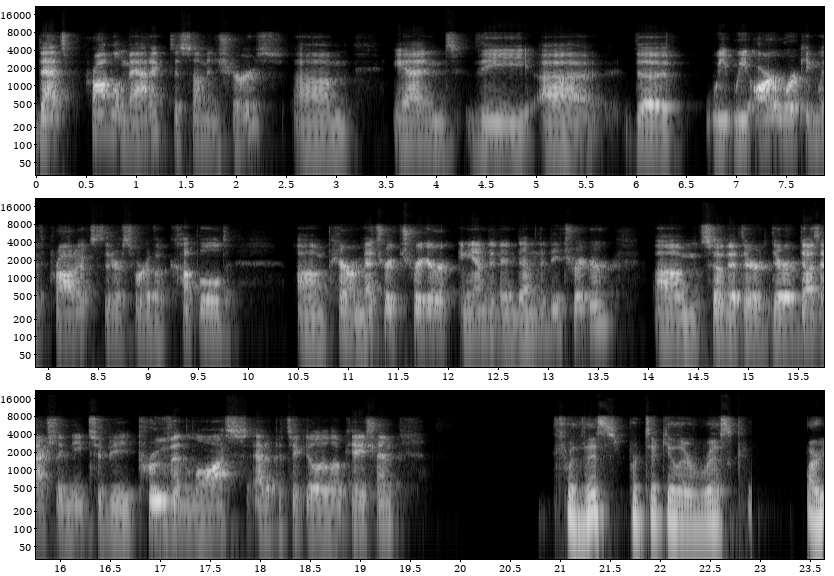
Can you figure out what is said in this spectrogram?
that's problematic to some insurers. Um, and the uh, the we we are working with products that are sort of a coupled um, parametric trigger and an indemnity trigger, um, so that there there does actually need to be proven loss at a particular location. For this particular risk, are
